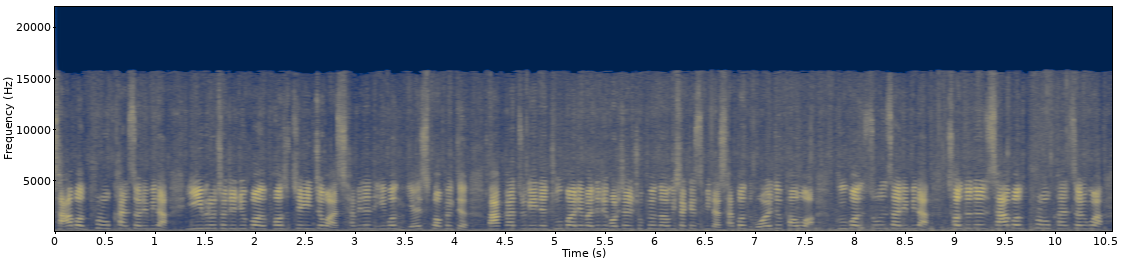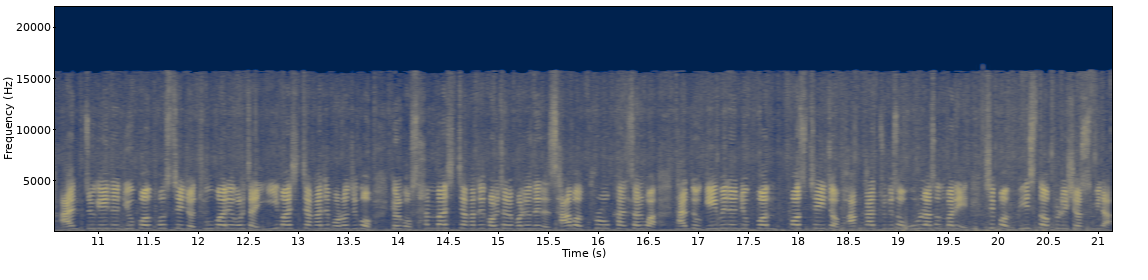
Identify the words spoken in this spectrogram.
4번 프로 칸설입니다. 2위로 쳐진 6번 퍼스 체인저와 3위는 2번 예스 퍼펙트 바깥쪽에 있는 두 마리 말들이 거리차를 좁혀 나오기 시작했습니다. 3번 월드 파워와 9번 쏜살입니다. 선두는 4번 프로 칸설과 안쪽에 있는 6번 퍼스 체인저 두 마리 거리차 2마 시차까지 벌어지고 결국 3마 시차까지 거리차를 벌려내는 4번 프로 칸설과 단독 2위는 6번 퍼스 체인저 바깥쪽에서 올라선 말이 10번 미스터 플리시였습니다.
